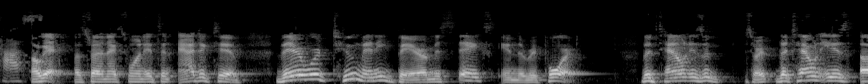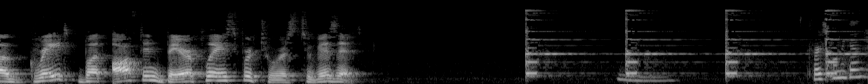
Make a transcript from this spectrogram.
Pass. Okay, let's try the next one. It's an adjective. There were too many bear mistakes in the report. The town is a sorry, the town is a great but often bear place for tourists to visit. Hmm. First one again?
